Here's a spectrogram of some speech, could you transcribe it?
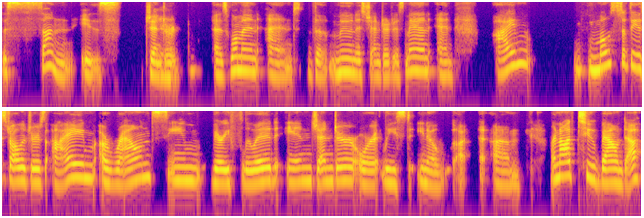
the sun is gendered yeah. as woman and the moon is gendered as man. And I'm most of the astrologers I'm around seem very fluid in gender, or at least, you know, uh, uh um, are not too bound up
